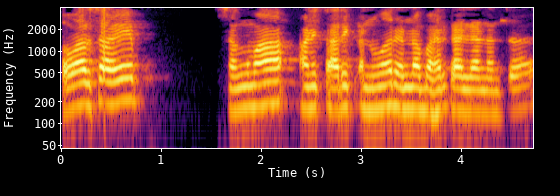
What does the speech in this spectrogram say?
पवार साहेब संगमा आणि तारिक अनवर यांना बाहेर काढल्यानंतर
